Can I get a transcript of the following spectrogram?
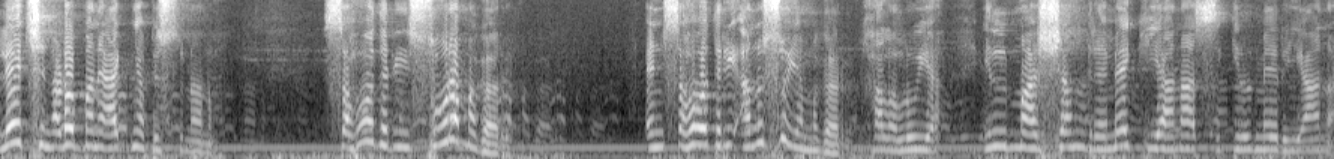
లేచి నడవమని ఆజ్ఞాపిస్తున్నాను. సహోదరి సూరమ్మ గారు అండ్ సహోదరి అనసూయమ్మ గారు. హలలుయ ఇల్మా చంద్రమే కియానా సికిల్ మేరియానా.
